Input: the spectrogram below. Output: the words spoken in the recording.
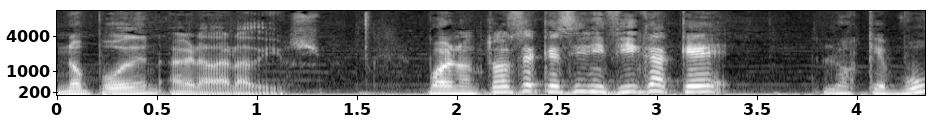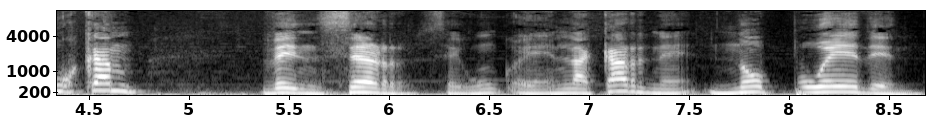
no pueden agradar a Dios. Bueno, entonces, ¿qué significa? Que los que buscan vencer según en la carne no pueden,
